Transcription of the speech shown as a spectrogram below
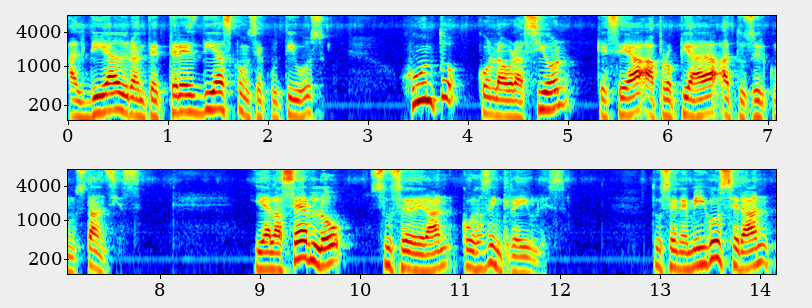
al día durante tres días consecutivos, junto con la oración que sea apropiada a tus circunstancias. Y al hacerlo, sucederán cosas increíbles. Tus enemigos serán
